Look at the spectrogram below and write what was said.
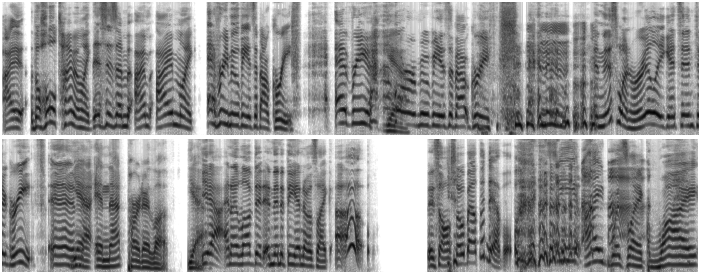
I the whole time I'm like this is a I'm I'm like every movie is about grief. Every horror movie is about grief. And then and this one really gets into grief. And yeah, and that part I love. Yeah. yeah and i loved it. And then at the end i was like oh it's also about the devil See, I was like, why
